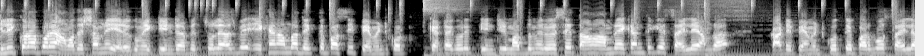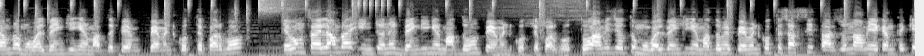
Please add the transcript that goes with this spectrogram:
ক্লিক করার পরে আমাদের সামনে এরকম একটি ইন্টারফেস চলে আসবে। এখানে আমরা দেখতে পাচ্ছি পেমেন্ট ক্যাটাগরি তিনটির মাধ্যমে রয়েছে। তা আমরা এখান থেকে চাইলে আমরা কার্ডে পেমেন্ট করতে পারব, চাইলে আমরা মোবাইল ব্যাংকিং এর মাধ্যমে পেমেন্ট করতে পারব এবং চাইলে আমরা ইন্টারনেট ব্যাংকিং এর মাধ্যমে পেমেন্ট করতে পারব। তো আমি যেহেতু মোবাইল ব্যাংকিং এর মাধ্যমে পেমেন্ট করতে চাচ্ছি, তার জন্য আমি এখান থেকে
